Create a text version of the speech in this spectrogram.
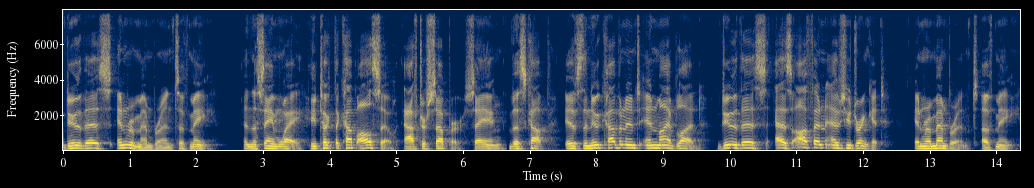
Do this in remembrance of me. In the same way, he took the cup also after supper, saying, This cup is the new covenant in my blood. Do this as often as you drink it, in remembrance of me.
